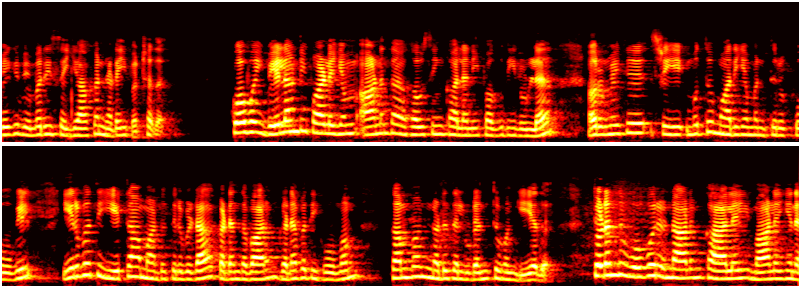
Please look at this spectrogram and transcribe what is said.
வெகு விமரிசையாக நடைபெற்றது. கோவை வேலாண்டிபாளையம் ஆனந்தா ஹவுசிங் காலனி பகுதியில் உள்ள அருள்மிகு ஸ்ரீ முத்து மாரியம்மன் திருக்கோவில் இருபத்தி எட்டாம் ஆண்டு திருவிழா கடந்த வாரம் கணபதி ஹோமம் கம்பம் நடுதலுடன் துவங்கியது. தொடர்ந்து ஒவ்வொரு நாளும் காலை மாலை என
